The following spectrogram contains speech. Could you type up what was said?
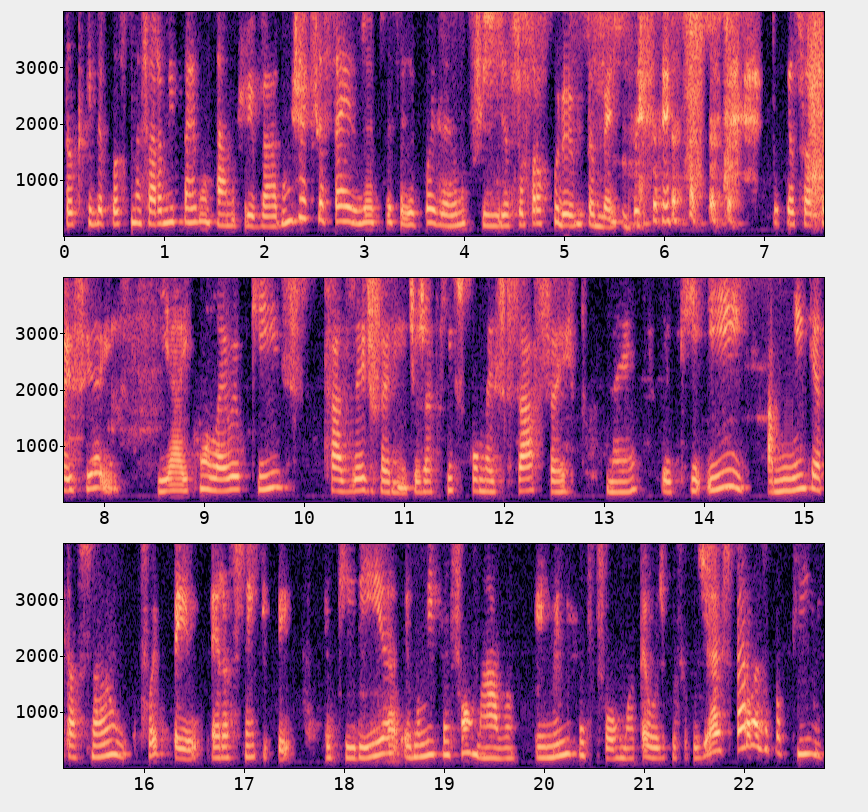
Tanto que depois começaram a me perguntar no privado, onde é que você fez? Onde é que você fez? Pois é, eu não fiz, eu estou procurando também. Porque eu só conhecia isso. E aí com o Léo eu quis fazer diferente, eu já quis começar certo, né? Eu que, e a minha inquietação foi peu, era sempre peu. Eu queria, eu não me conformava, eu nem me conformo até hoje com essa coisa ah, espera mais um pouquinho,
